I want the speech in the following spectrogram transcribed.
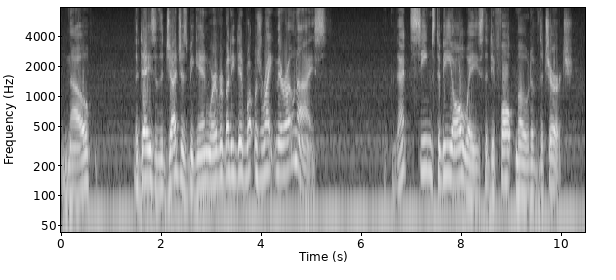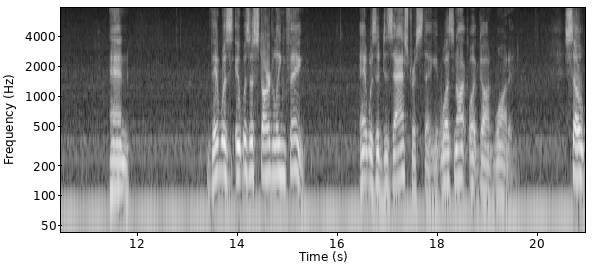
No. The days of the judges began where everybody did what was right in their own eyes. That seems to be always the default mode of the church. And it was it was a startling thing. It was a disastrous thing. It was not what God wanted. So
